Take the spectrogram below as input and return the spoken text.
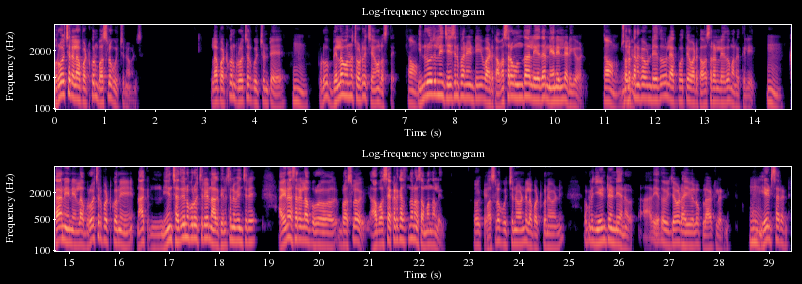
బ్రోచర్ ఇలా పట్టుకొని బస్సులో కూర్చునేవాడిని సార్. ఇలా పట్టుకొని బ్రోచర్ కూర్చుంటే ఇప్పుడు బిల్లం ఉన్న చోటకి చీమలు వస్తాయి. ఇన్ని రోజులు నేను చేసిన పని ఏంటి? వాడికి అవసరం ఉందా లేదా నేను వెళ్ళి అడిగేవాడిని. అవును. చులకనగా ఉండేదో లేకపోతే వాడికి అవసరం లేదో మనకు తెలియదు. కానీ నేను ఇలా బ్రోచర్ పట్టుకొని నాకు నేను చదివిన బ్రోచరే నాకు తెలిసిన వెంచరే అయినా సరే ఇలా బ్రో బస్సులో ఆ బస్సు ఎక్కడికి వెళ్తుందో నాకు సంబంధం లేదు. ఓకే. బస్సులో కూర్చునేవాడిని ఇలా పట్టుకునేవాడిని. అప్పుడు ఏంటండి అనేవారు అది ఏదో విజయవాడ హైవేలో ప్లాట్లు అండి ఏంటి సార్ అంటే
